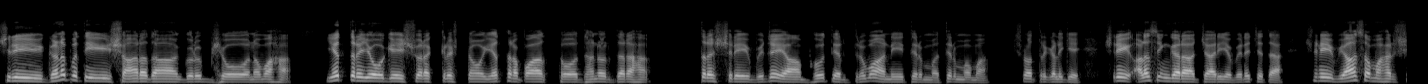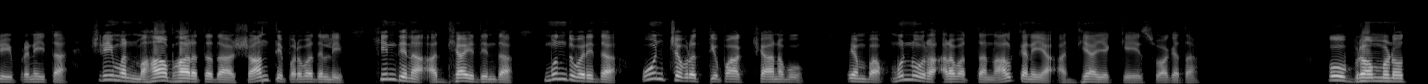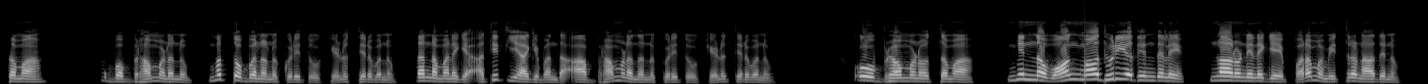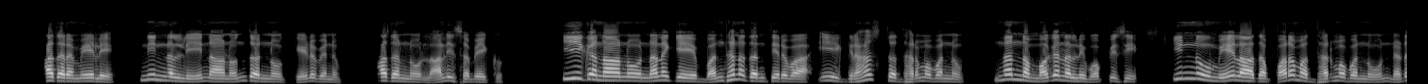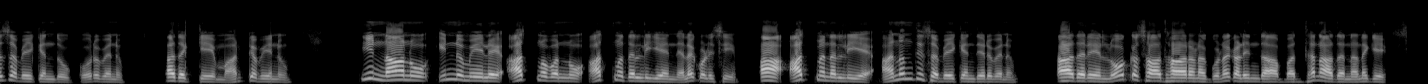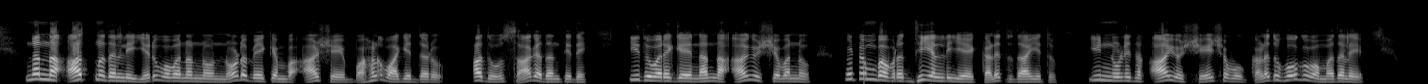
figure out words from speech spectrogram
ಶ್ರೀ ಗಣಪತಿ ಶಾರದಾ ಗುರುಭ್ಯೋ ನಮಃ. ಯತ್ರ ಯೋಗೇಶ್ವರ ಕೃಷ್ಣೋ, ಯತ್ರ ಪಾರ್ಥೋ ಧನುರ್ಧರ, ಯತ್ರ ಶ್ರೀ ವಿಜಯ ಭೂತಿರ್ಧ್ರುವಾನಿ ನೀತಿರ್ಮ ತಿರ್ಮಮ. ಶ್ರೋತೃಗಳಿಗೆ ಶ್ರೀ ಅಳಸಿಂಗರಾಚಾರ್ಯ ವಿರಚಿತ ಶ್ರೀ ವ್ಯಾಸ ಮಹರ್ಷಿ ಪ್ರಣೀತ ಶ್ರೀಮನ್ ಮಹಾಭಾರತದ ಶಾಂತಿ ಪರ್ವದಲ್ಲಿ ಹಿಂದಿನ ಅಧ್ಯಾಯದಿಂದ ಮುಂದುವರಿದ ಉಂಚವೃತ್ಯುಪಾಖ್ಯಾನವು ಎಂಬ ಮುನ್ನೂರ ಅರವತ್ತ ನಾಲ್ಕನೆಯ ಅಧ್ಯಾಯಕ್ಕೆ ಸ್ವಾಗತ. ಓ ಬ್ರಾಹ್ಮಣೋತ್ತಮ! ಒಬ್ಬ ಬ್ರಾಹ್ಮಣನು ಮತ್ತೊಬ್ಬನನ್ನು ಕುರಿತು ಕೇಳುತ್ತಿರುವನು. ತನ್ನ ಮನೆಗೆ ಅತಿಥಿಯಾಗಿ ಬಂದ ಆ ಬ್ರಾಹ್ಮಣನನ್ನು ಕುರಿತು ಕೇಳುತ್ತಿರುವನು. ಓ ಬ್ರಾಹ್ಮಣೋತ್ತಮ, ನಿನ್ನ ವಾಂಗ್ಮಾಧುರ್ಯದಿಂದಲೇ ನಾನು ನಿನಗೆ ಪರಮ ಮಿತ್ರನಾದೆನು ಅದರ ಮೇಲೆ ನಿನ್ನಲ್ಲಿ ನಾನೊಂದನ್ನು ಕೇಳುವೆನು. ಅದನ್ನು ಲಾಲಿಸಬೇಕು. ಈಗ ನಾನು ನನಗೆ ಬಂಧನದಂತಿರುವ ಈ ಗೃಹಸ್ಥ ಧರ್ಮವನ್ನು ನನ್ನ ಮಗನಲ್ಲಿ ಒಪ್ಪಿಸಿ, ಇನ್ನೂ ಮೇಲಾದ ಪರಮ ಧರ್ಮವನ್ನು ನಡೆಸಬೇಕೆಂದು ಕೋರುವೆನು. ಅದಕ್ಕೆ ಮಾರ್ಗವೇನು? ಈ ನಾನು ಇನ್ನು ಮೇಲೆ ಆತ್ಮವನ್ನು ಆತ್ಮದಲ್ಲಿಯೇ ನೆಲೆಗೊಳಿಸಿ ಆ ಆತ್ಮನಲ್ಲಿಯೇ ಆನಂದಿಸಬೇಕೆಂದಿರುವೆನು. ಆದರೆ ಲೋಕಸಾಧಾರಣ ಗುಣಗಳಿಂದ ಬದ್ಧನಾದ ನನಗೆ ನನ್ನ ಆತ್ಮದಲ್ಲಿ ಇರುವವನನ್ನು ನೋಡಬೇಕೆಂಬ ಆಶೆ ಬಹಳವಾಗಿದ್ದರು ಅದು ಸಾಗದಂತಿದೆ. ಇದುವರೆಗೆ ನನ್ನ ಆಯುಷ್ಯವನ್ನು ಕುಟುಂಬ ವೃದ್ಧಿಯಲ್ಲಿಯೇ ಕಳೆದುದಾಯಿತು. ಇನ್ನುಳಿದ ಆಯುಷ್ ಶೇಷವು ಕಳೆದು ಹೋಗುವ ಮೊದಲೇ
